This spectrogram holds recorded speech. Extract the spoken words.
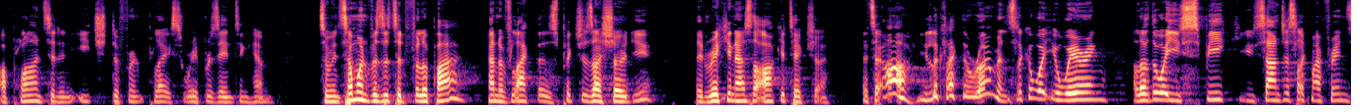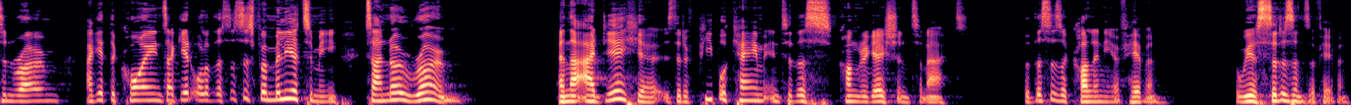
are planted in each different place representing him. So when someone visited Philippi, kind of like those pictures I showed you, they'd recognize the architecture. They'd say, Oh, you look like the Romans. Look at what you're wearing. I love the way you speak. You sound just like my friends in Rome. I get the coins. I get all of this. This is familiar to me because I know Rome. And the idea here is that if people came into this congregation tonight, that this is a colony of heaven, that we are citizens of heaven,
